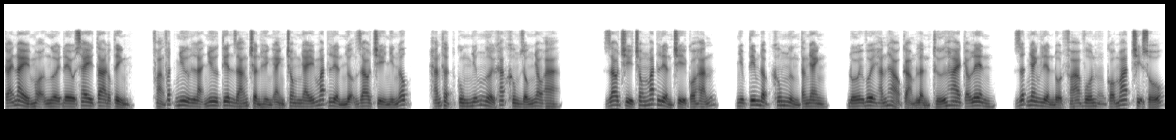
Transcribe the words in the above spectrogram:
Cái này mọi người đều say ta độc tỉnh, phảng phất như là như tiên dáng trần hình ảnh trong nháy mắt liền nhượng giao chỉ nhìn ốc, hắn thật cùng những người khác không giống nhau a. À. Giao chỉ trong mắt liền chỉ có hắn, nhịp tim đập không ngừng tăng nhanh, đối với hắn hảo cảm lần thứ hai kéo lên, rất nhanh liền đột phá vốn có mát trị số.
